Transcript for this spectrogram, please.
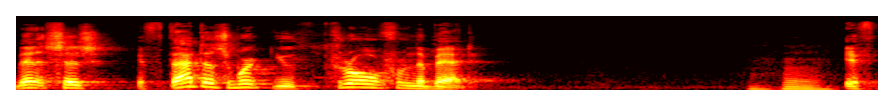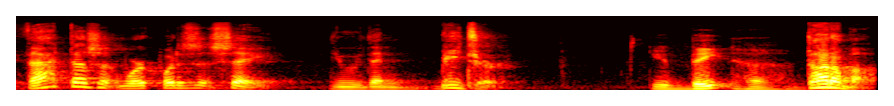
then it says, if that doesn't work, you throw her from the bed. Mm-hmm. If that doesn't work, what does it say? You then beat her. You beat her. Daraba.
